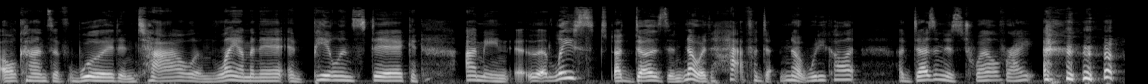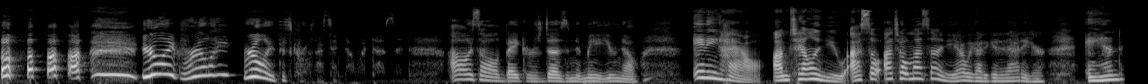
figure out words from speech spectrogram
all kinds of wood and tile and laminate and peel and stick and I mean at least a dozen. No, it's half a do- no. What do you call it? A dozen is 12, right? You're like, really? Really? This girl doesn't know a dozen. Oh, it's all a baker's dozen to me, you know. Anyhow, I'm telling you, I saw I told my son, yeah, we got to get it out of here. And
